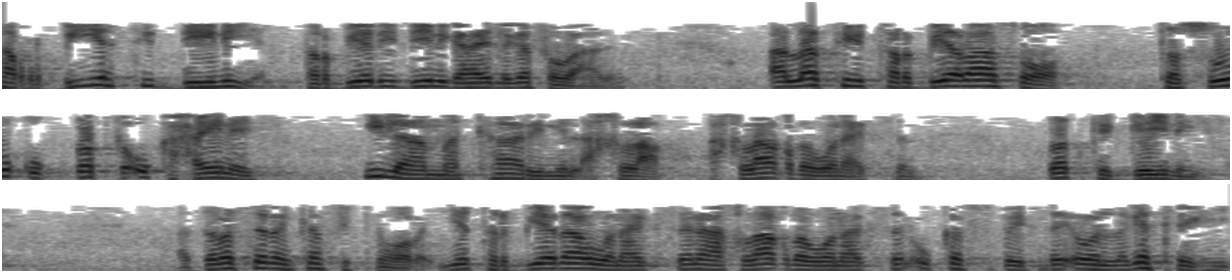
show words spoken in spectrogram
tarbiyati diiniya tarbiyadii diiniga ahayd laga fogaaday allatii tarbiyadaasoo tasuuqu dadka u kaxaynaysa ilaa makaarimi alakhlaaq akhlaaqda wanaagsan dadka geynaysa haddaba sabankan fitnoobay iyo tarbiyadaa wanaagsan ee akhlaaqda wanaagsan u kasbaysay oo laga tegey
